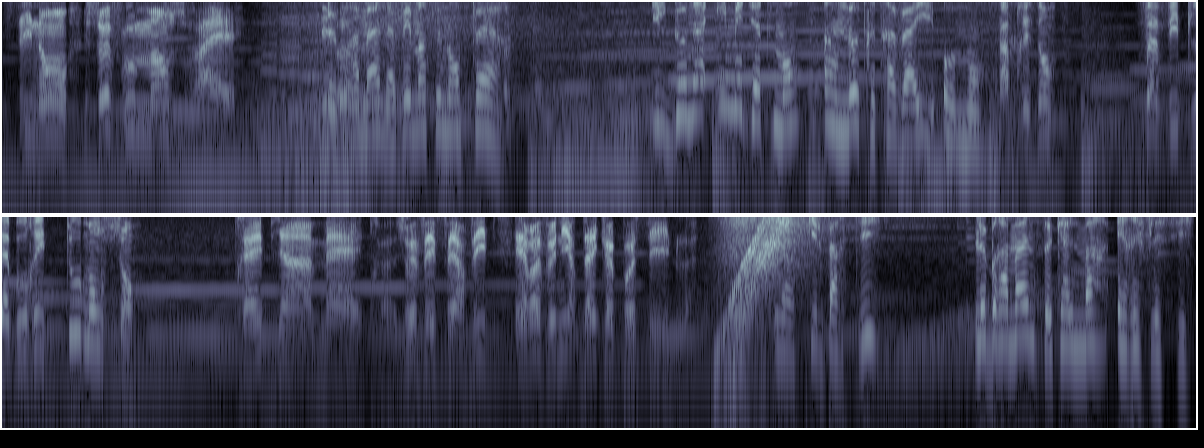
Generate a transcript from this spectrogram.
Sinon, je vous mangerai Le brahman avait maintenant peur. Il donna immédiatement un autre travail au monstre. À présent, va vite labourer tout mon champ. Très bien, maître. Je vais faire vite et revenir dès que possible. Lorsqu'il partit, le brahman se calma et réfléchit.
